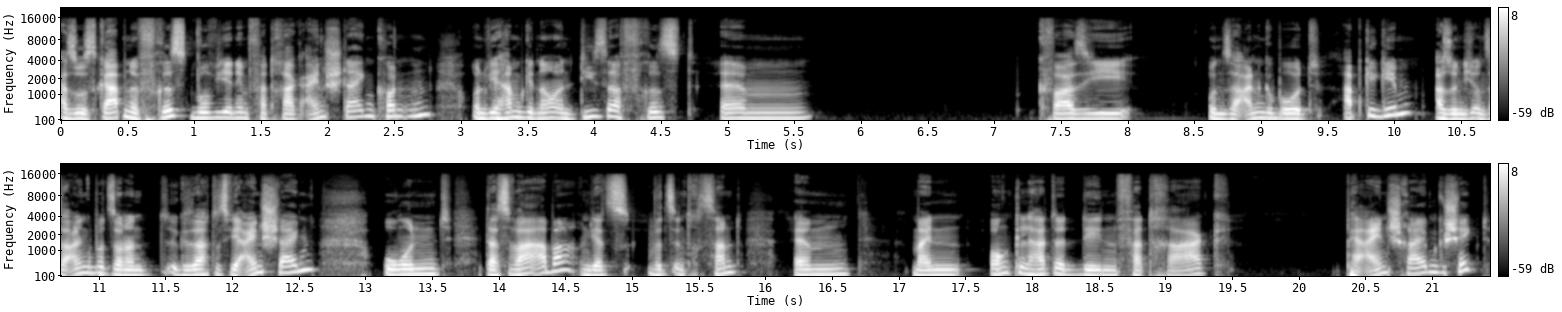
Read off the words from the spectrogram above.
Also es gab eine Frist, wo wir in den Vertrag einsteigen konnten und wir haben genau in dieser Frist ähm, quasi unser Angebot abgegeben. Also nicht unser Angebot, sondern gesagt, dass wir einsteigen. Und das war aber, und jetzt wird es interessant, ähm, mein Onkel hatte den Vertrag per Einschreiben geschickt.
